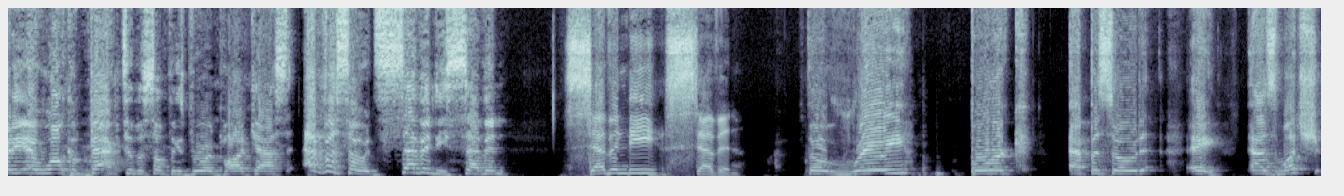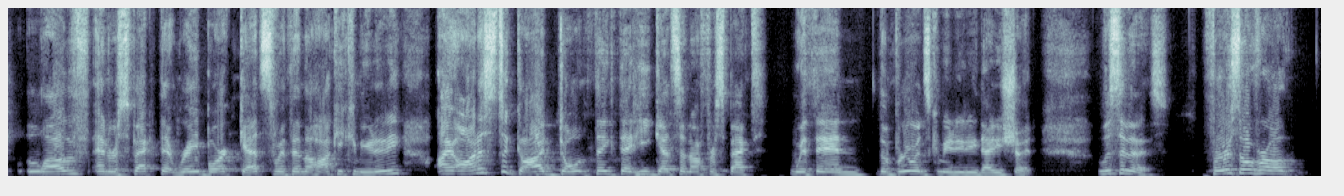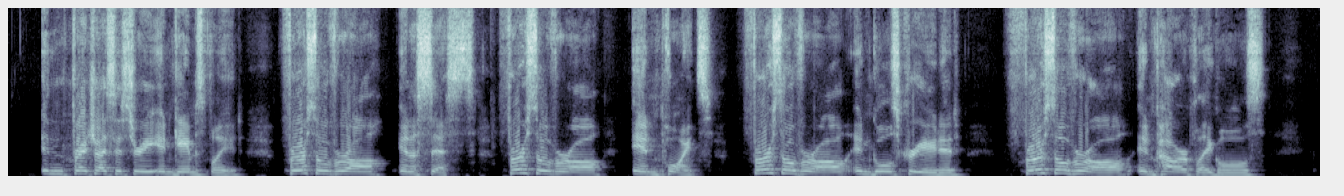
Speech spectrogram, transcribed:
everybody, and welcome back to the Something's Bruin podcast, episode 77, 77. the Ray Bourque episode. Hey, as much love and respect that Ray Bourque gets within the hockey community, I honest to God don't think that he gets enough respect within the Bruins community that he should. Listen to this. First overall in franchise history in games played, first overall in assists, first overall in points, first overall in goals created, first overall in power play goals.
